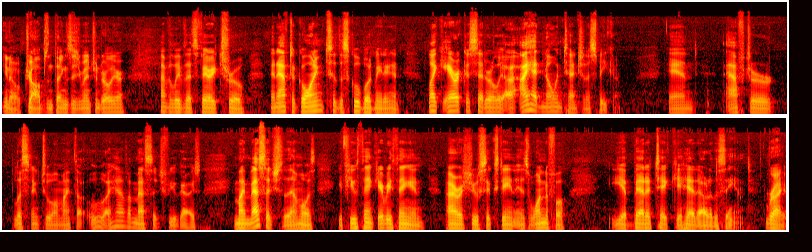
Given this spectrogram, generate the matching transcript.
you know, jobs and things, as you mentioned earlier? I believe that's very true. And after going to the school board meeting, and like Erica said earlier, I, I had no intention of speaking. And after listening to them, I thought, ooh, I have a message for you guys. My message to them was if you think everything in RSU 16 is wonderful, you better take your head out of the sand. Right.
